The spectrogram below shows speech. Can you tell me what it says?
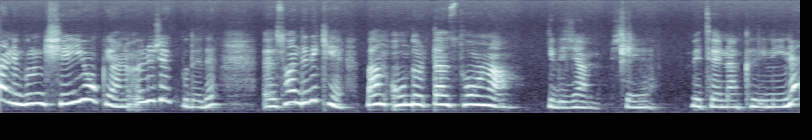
yani. Bunun şeyi yok yani. Ölecek bu dedi. E, sonra dedi ki ben 14'ten sonra gideceğim şeye veteriner kliniğine.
